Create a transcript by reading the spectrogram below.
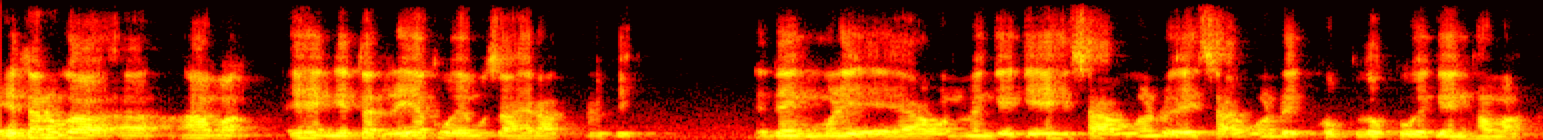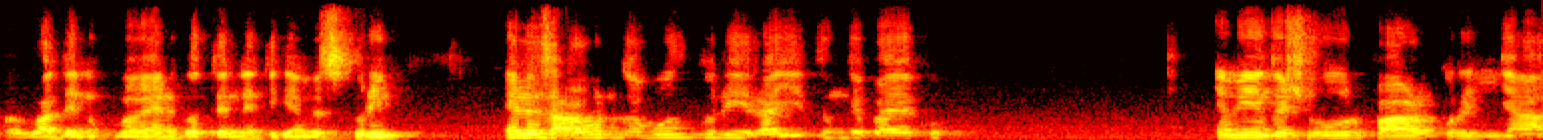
එතනුග ආම එහෙන් එත රේයකෝ ඒ මුසාහිරා කරබි දැන් මුලි එයාවුන්මන්ගේ ගේ හිසාබු ගන්නු ඒ හිසාබු ගන්නු එක්ක ලොකු එකෙන් හැම වදෙනුක්ම වෙන ගොතෙන් නැතිගෙන් ස්කුරි එන සාවුන් කබූල් කුරි රයිතුන්ගේ බයකු. එමියන්ගේ ෂූර් පාල් කුරිඤ්ඤා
